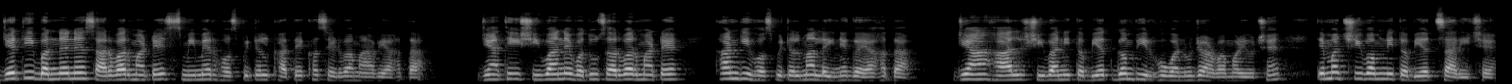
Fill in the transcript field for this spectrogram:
જેથી બંનેને સારવાર માટે સ્મીમેર હોસ્પિટલ ખાતે ખસેડવામાં આવ્યા હતા. જ્યાંથી શિવાને વધુ સારવાર માટે ખાનગી હોસ્પિટલમાં લઈને ગયા હતા. જ્યાં હાલ શિવાની તબિયત ગંભીર હોવાનું જાણવા મળ્યું છે. તેમજ શિવમની તબિયત સારી છે.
